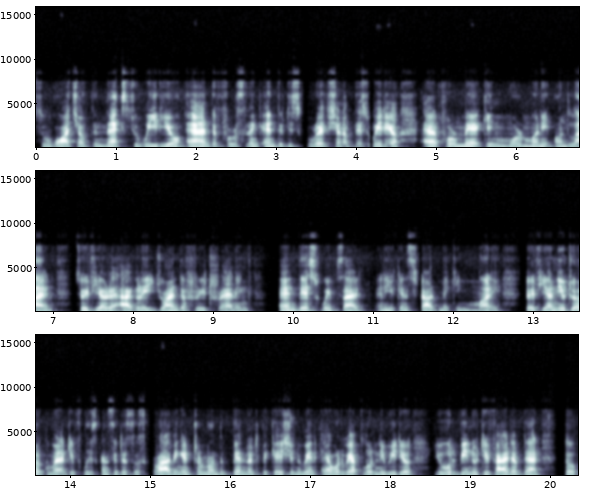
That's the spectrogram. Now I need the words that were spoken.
so watch out the next video and the first link in the description of this video uh, for making more money online. So if you are agree join the free training and this website and you can start making money. So if you are new to our community please consider subscribing and turn on the bell notification. Whenever we upload new video you will be notified of that. So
